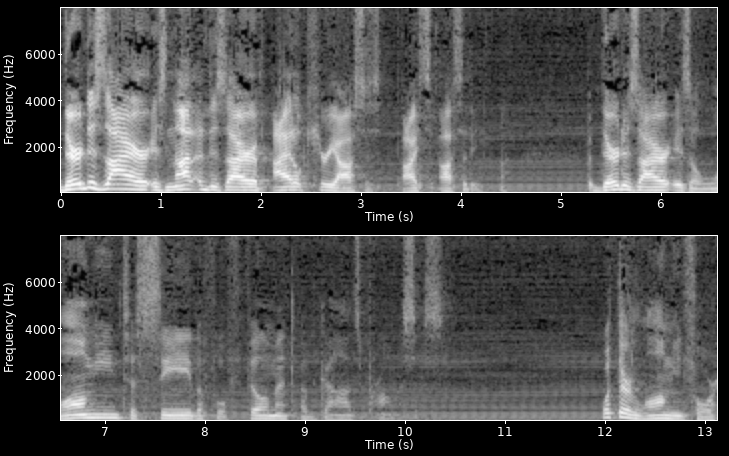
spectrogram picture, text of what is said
Their desire is not a desire of idle curiosity, but their desire is a longing to see the fulfillment of God's promises. What they're longing for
